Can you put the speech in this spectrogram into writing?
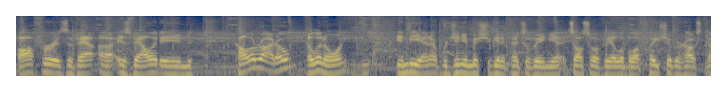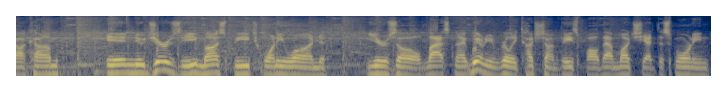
Offer is, ava- uh, is valid in Colorado, Illinois, Indiana, Virginia, Michigan, and Pennsylvania. It's also available at PlaySugarHouse.com. In New Jersey, must be 21 years old. Last night, we haven't even really touched on baseball that much yet this morning,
